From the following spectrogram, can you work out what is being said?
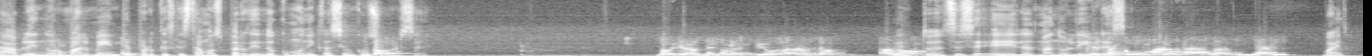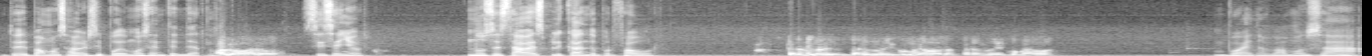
hable normalmente porque es que estamos perdiendo comunicación con su merced. No, yo no tengo el activo. Entonces, eh, las manos libres. Está como mala la, señal. Bueno, entonces vamos a ver si podemos entenderlo. Aló, aló. Sí, señor. Nos estaba explicando, por favor. Pero me digo mejor, pero digo mejor. Bueno, vamos a,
